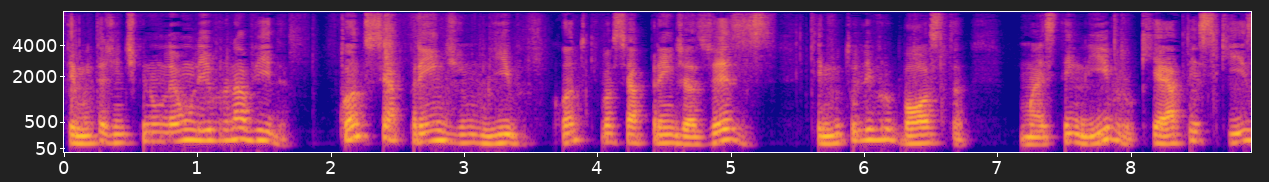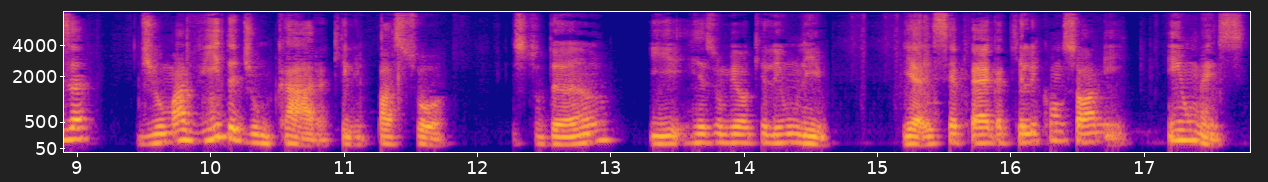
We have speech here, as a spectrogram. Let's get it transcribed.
Tem muita gente que não lê um livro na vida. Quanto você aprende em um livro? Quanto que você aprende? Às vezes, tem muito livro bosta, mas tem livro que é a pesquisa de uma vida de um cara que ele passou estudando, e resumiu aquele um livro. E aí você pega aquilo e consome em um mês.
